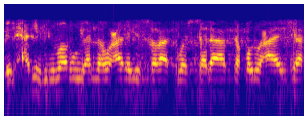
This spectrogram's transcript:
بالحديث المروي أنه عليه الصلاة والسلام تقول عائشة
